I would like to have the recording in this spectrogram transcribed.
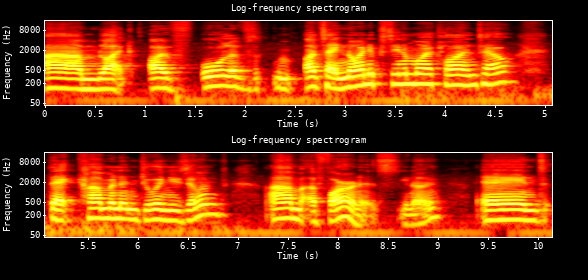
um, like I've all of, the, I'd say ninety percent of my clientele that come and enjoy New Zealand um, are foreigners. You know, and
